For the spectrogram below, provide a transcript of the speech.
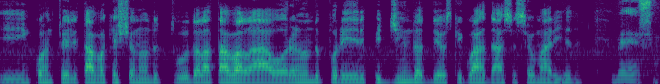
e enquanto ele estava questionando tudo, ela estava lá orando por ele, pedindo a Deus que guardasse o seu marido. Benção.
